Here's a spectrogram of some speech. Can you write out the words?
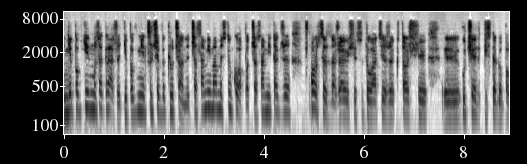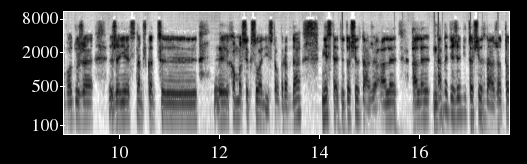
nie powinien mu zagrażać, nie powinien czuć się wykluczony. Czasami mamy z tym kłopot. Czasami także w Polsce zdarzają się sytuacje, że ktoś y, ucierpi z tego powodu, że, że jest na przykład y, y, homoseksualistą, prawda? Niestety to się zdarza, ale, ale nawet jeżeli to się zdarza, to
